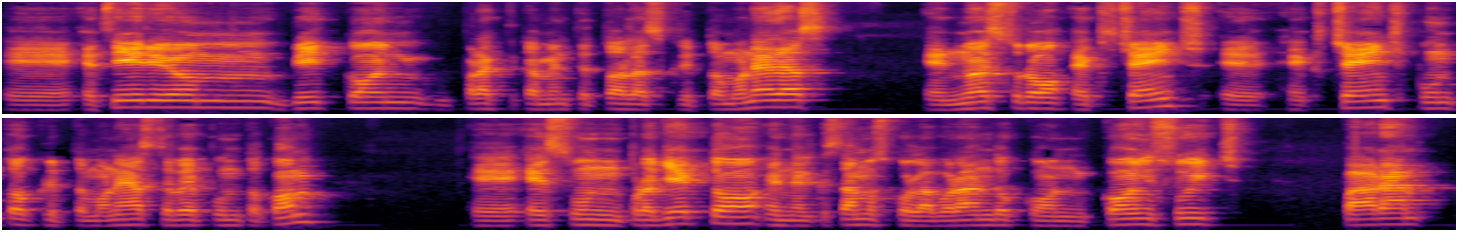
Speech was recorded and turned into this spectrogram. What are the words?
eh, Ethereum, Bitcoin, prácticamente todas las criptomonedas en nuestro exchange, eh, exchange.criptomonedastv.com. Eh, es un proyecto en el que estamos colaborando con CoinSwitch para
